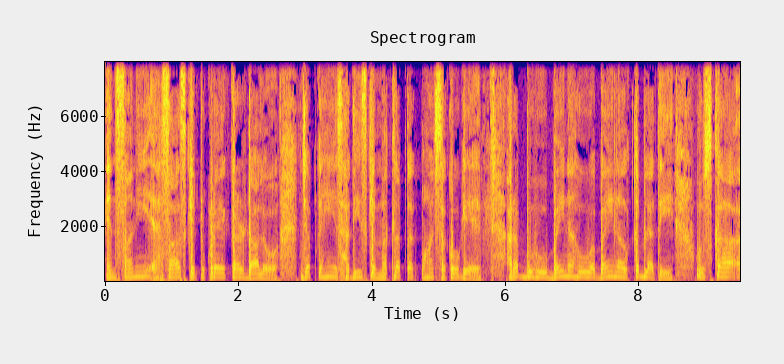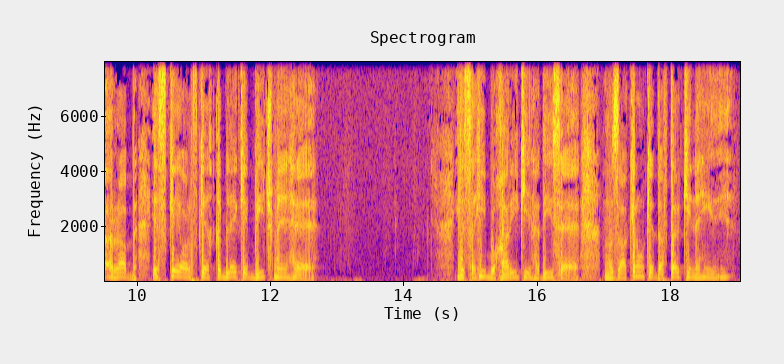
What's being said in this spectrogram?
انسانی احساس کے ٹکڑے کر ڈالو۔ جب کہیں اس حدیث کے مطلب تک پہنچ سکو گے رب ہو بین ہو بین القبلتی۔ اس کا رب اس کے اور اس کے قبلے کے بیچ میں ہے۔ یہ صحیح بخاری کی حدیث ہے۔ مذاکروں کے دفتر کی نہیں۔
